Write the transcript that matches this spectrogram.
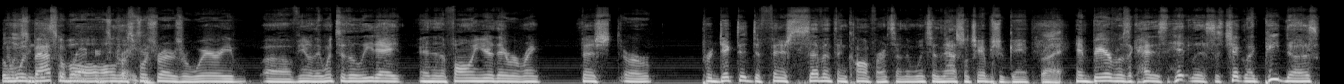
the And losing with basketball, all the sports writers are wary of. You know, they went to the Elite Eight, and then the following year they were ranked, finished or predicted to finish seventh in conference, and then went to the national championship game. Right. And Beard was like had his hit list, his chick like Pete does.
